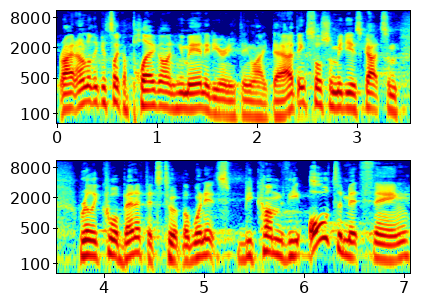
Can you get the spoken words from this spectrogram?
right? I don't think it's like a plague on humanity or anything like that. I think social media's got some really cool benefits to it, but when it's become the ultimate thing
